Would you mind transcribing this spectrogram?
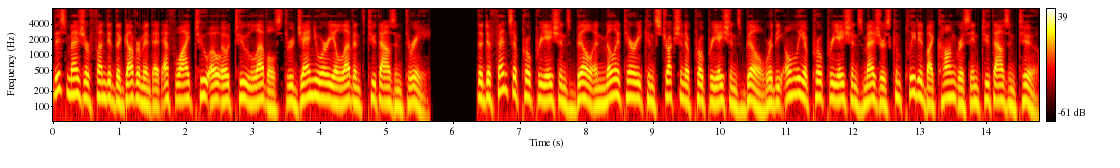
This measure funded the government at FY 2002 levels through January 11, 2003. The Defense Appropriations Bill and Military Construction Appropriations Bill were the only appropriations measures completed by Congress in 2002.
